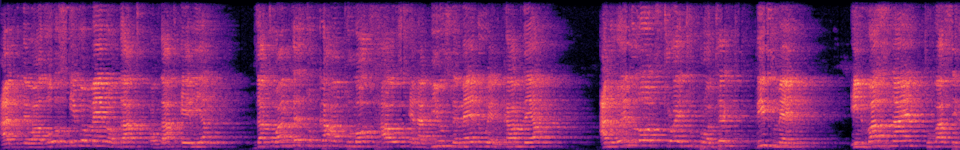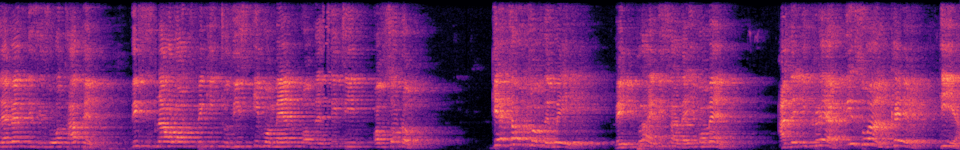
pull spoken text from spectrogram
and there were those evil men of that, of that area that wanted to come to Lot's house and abuse the men who had come there. And when Lot tried to protect these men, in verse 9 to verse 11, this is what happened. This is now Lord speaking to these evil men of the city of Sodom. Get out of the way. They replied, These are the evil men. And they declared, This one came here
